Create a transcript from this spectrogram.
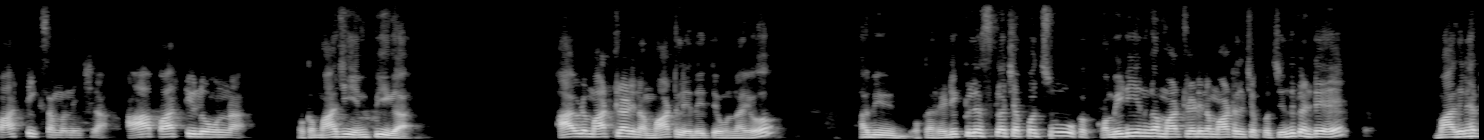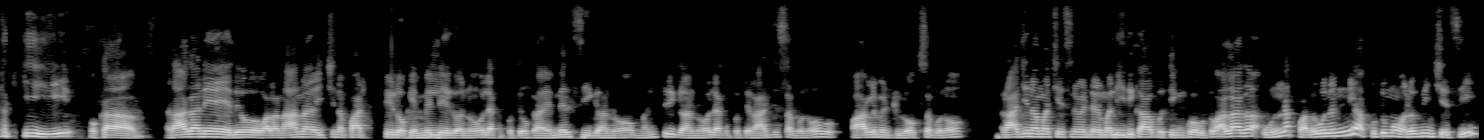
పార్టీకి సంబంధించిన ఆ పార్టీలో ఉన్న ఒక మాజీ ఎంపీగా ఆవిడ మాట్లాడిన మాటలు ఏదైతే ఉన్నాయో అవి ఒక రెడిక్యులస్గా చెప్పొచ్చు ఒక కమెడియన్గా మాట్లాడిన మాటలు చెప్పొచ్చు. ఎందుకంటే మా అధినేతకి ఒక రాగానే ఏదో వాళ్ళ నాన్న ఇచ్చిన పార్టీలో ఒక ఎమ్మెల్యేగానో లేకపోతే ఒక ఎమ్మెల్సీ గానో మంత్రి గానో లేకపోతే రాజ్యసభనో పార్లమెంట్ లోక్సభనో రాజీనామా చేసిన వెంటనే మళ్ళీ ఇది కాకపోతే ఇంకొకటి. అలాగా ఉన్న పదవులన్నీ ఆ కుటుంబం అనుభవించేసి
